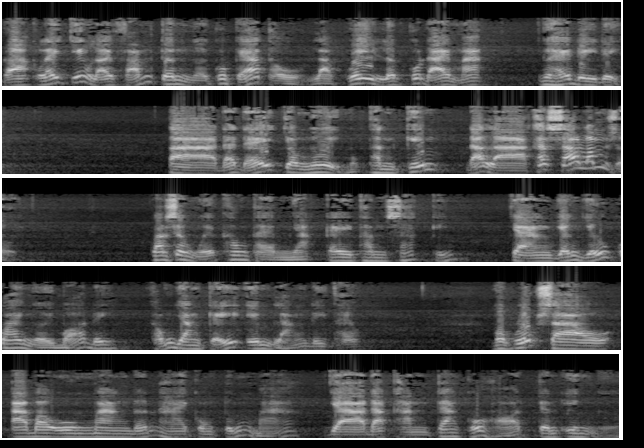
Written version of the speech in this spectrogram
Đoạt lấy chiến lợi phẩm trên người của kẻ thù là quy lực của Đại Mạc. Ngươi hãy đi đi. Ta đã để cho ngươi một thanh kiếm, đã là khách sáo lắm rồi. Quan Sơn Nguyệt không thèm nhặt cây thanh sát kiếm. Chàng vẫn giữ quay người bỏ đi, khổng văn kỹ im lặng đi theo. Một lúc sau, A Ba Uông mang đến hai con tuấn mã và đặt hành trang của họ trên yên ngựa.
